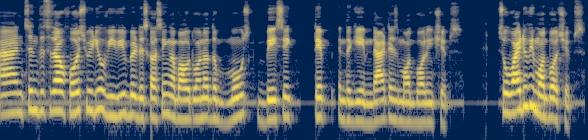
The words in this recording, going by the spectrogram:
and since this is our first video we will be discussing about one of the most basic tip in the game that is mothballing ships. So why do we mothball ships?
